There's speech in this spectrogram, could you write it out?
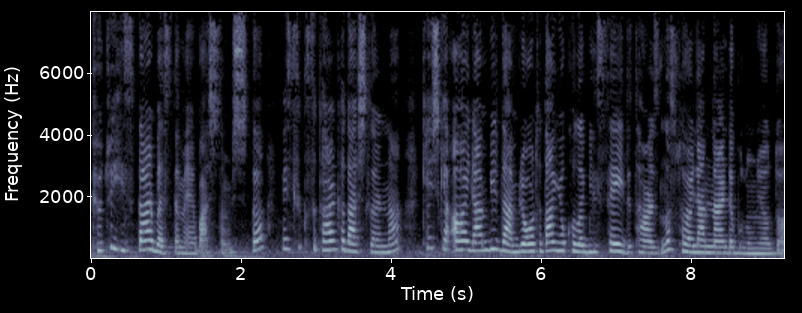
kötü hisler beslemeye başlamıştı. Ve sık sık arkadaşlarına keşke ailem birdenbire ortadan yok olabilseydi tarzında söylemlerde bulunuyordu.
